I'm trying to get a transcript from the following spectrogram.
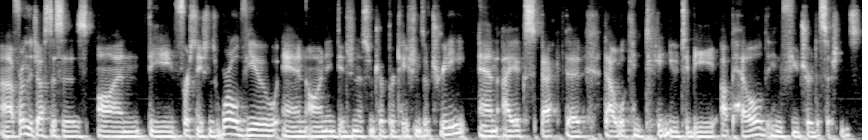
uh, from the justices, on the First Nations worldview and on Indigenous interpretations of treaty. And I expect that that will continue to be upheld in future decisions.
